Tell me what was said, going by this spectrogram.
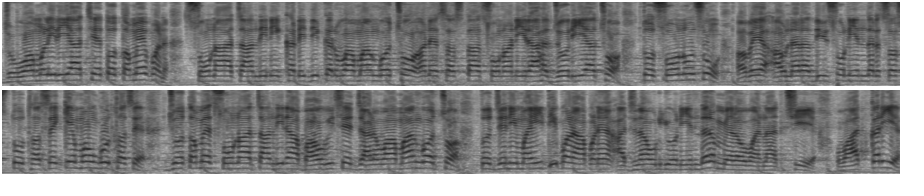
જોવા મળી રહ્યા છે. તો તમે પણ સોના ચાંદીની ખરીદી કરવા માંગો છો અને સસ્તા સોનાની રાહ જોઈ રહ્યા છો. તો સોનું શું? હવે આવનારા દિવસોની અંદર સસ્તું થશે કે મોંઘું થશે? જો તમે સોના ચાંદીના ભાવ વિશે જાણવા માંગો છો, તો જેની માહિતી પણ આપણે આજના ઓડિયોની અંદર મેળવવાના છીએ. વાત કરીએ,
